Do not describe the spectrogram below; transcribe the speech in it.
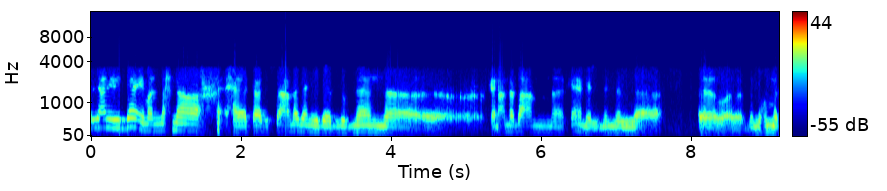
يعني دائما نحن كدفاع مدني بلبنان آه، كان عندنا دعم كامل من بمهمة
